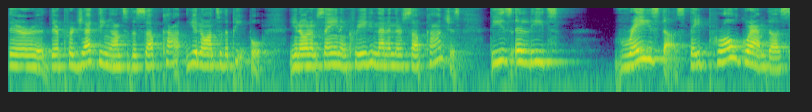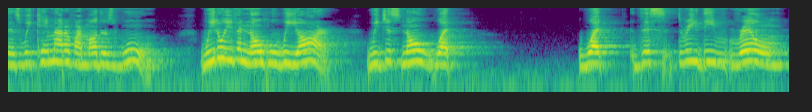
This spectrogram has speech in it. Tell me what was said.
they're they're projecting onto the subcon you know onto the people you know what i'm saying and creating that in their subconscious these elites raised us. They programmed us since we came out of our mother's womb. We don't even know who we are. We just know what what this 3d realm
